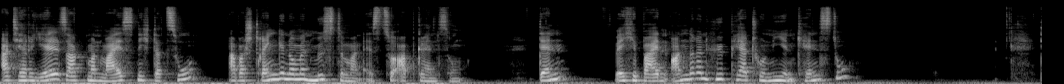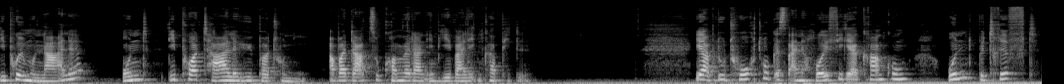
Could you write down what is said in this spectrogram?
Arteriell sagt man meist nicht dazu, aber streng genommen müsste man es zur Abgrenzung. Denn welche beiden anderen Hypertonien kennst du? Die pulmonale und die portale Hypertonie. Aber dazu kommen wir dann im jeweiligen Kapitel. Ja, Bluthochdruck ist eine häufige Erkrankung und betrifft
